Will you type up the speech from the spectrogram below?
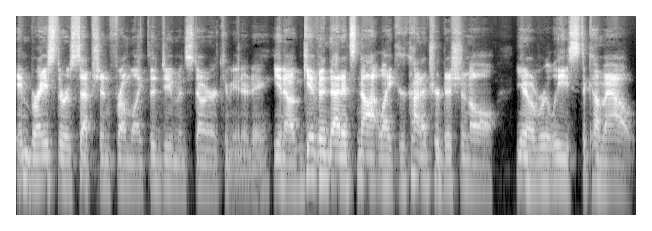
embrace the reception from like the doom and stoner community? You know given that it's not like your kind of traditional you know release to come out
